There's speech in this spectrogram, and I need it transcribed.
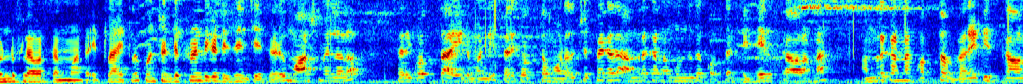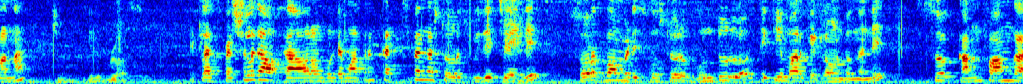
రెండు ఫ్లవర్స్ అన్నమాట. ఇట్లా ఇట్లా కొంచెం డిఫరెంట్గా డిజైన్ చేశాడు. మార్ష్ మెల్లలో సరికొత్త ఐటమ్ అండి సరికొత్త మోడల్ చెప్పే కదా అందరికన్నా ముందుగా కొత్త డిజైన్స్ కావాలన్నా అందరికన్నా కొత్త వెరైటీస్ కావాలన్నా ఇది బ్లౌజ్ ఇట్లా స్పెషల్గా కావాలనుకుంటే మాత్రం ఖచ్చితంగా స్టోర్ విజిట్ చేయండి. సూరత్ బాంబే డిస్కో స్టోర్ గుంటూరులో సిటీ మార్కెట్లో ఉంటుందండి. సో కన్ఫామ్గా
